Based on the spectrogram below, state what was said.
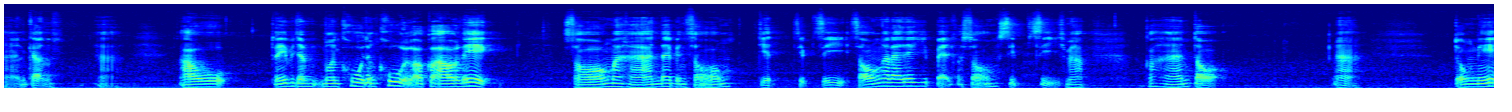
หารกันอเอาตัวนี้เป็นจำนวนคู่ทั้งคู่เราก็เอาเลข 2 มาหารได้เป็น 2 7 14 2 อะไรได้ 28 ก็ 2 14 ใช่ไหมครับ ก็หารต่อ อ่า ตรงนี้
